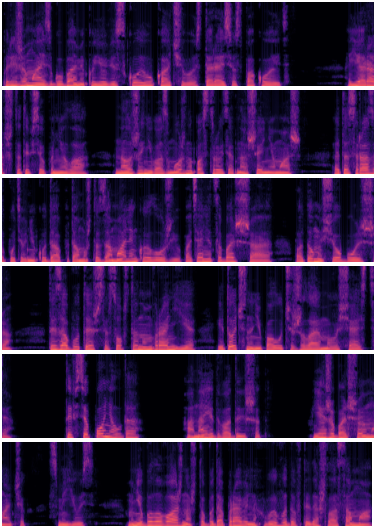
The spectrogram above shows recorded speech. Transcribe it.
Прижимаясь губами к ее виску и укачиваю, стараясь успокоить. «Я рад, что ты все поняла. На лжи невозможно построить отношения, Маш. Это сразу путь в никуда, потому что за маленькой ложью потянется большая, потом еще больше. Ты запутаешься в собственном вранье и точно не получишь желаемого счастья. Ты все понял, да? Она едва дышит. Я же большой мальчик, смеюсь. Мне было важно, чтобы до правильных выводов ты дошла сама.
